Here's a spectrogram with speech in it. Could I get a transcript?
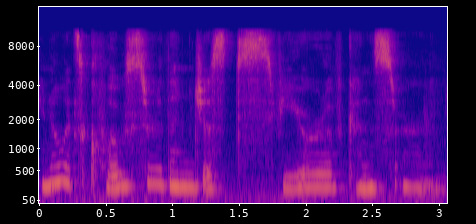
you know, it's closer than just sphere of concern.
